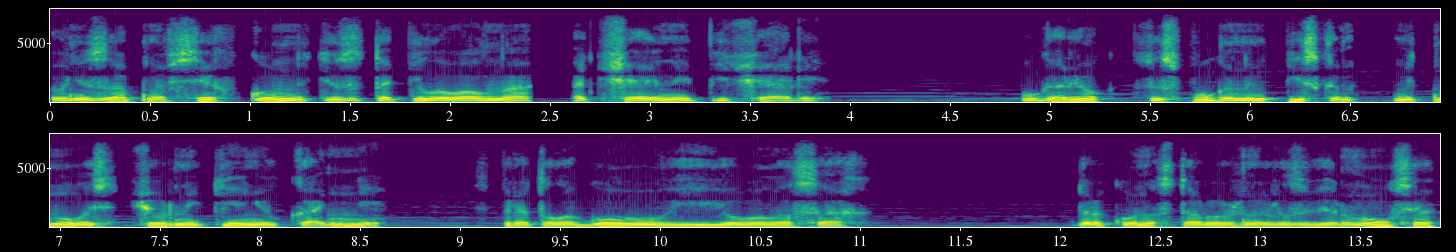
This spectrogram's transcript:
Внезапно всех в комнате затопила волна отчаянной печали. Уголек с испуганным писком метнулась черной тенью к Анне спрятала голову в ее волосах. Дракон осторожно развернулся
